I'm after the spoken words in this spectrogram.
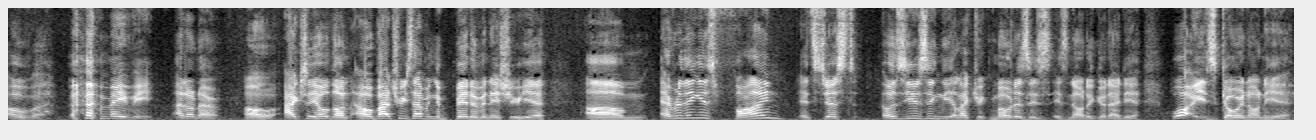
over. Maybe. I don't know. Oh, actually, hold on. Our battery's having a bit of an issue here. Um, everything is fine. It's just us using the electric motors is, is not a good idea. What is going on here?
